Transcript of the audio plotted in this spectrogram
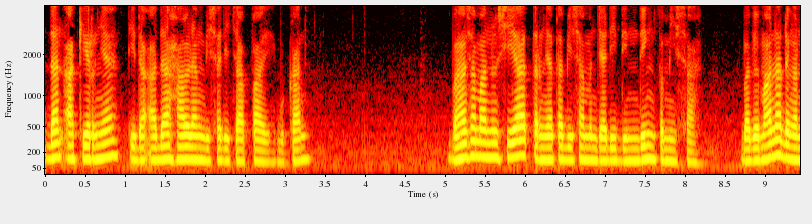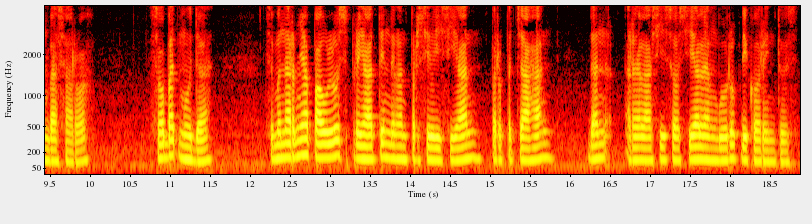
dan akhirnya tidak ada hal yang bisa dicapai, bukan? Bahasa manusia ternyata bisa menjadi dinding pemisah. Bagaimana dengan bahasa roh? Sobat muda, sebenarnya Paulus prihatin dengan perselisihan, perpecahan, dan relasi sosial yang buruk di Korintus.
